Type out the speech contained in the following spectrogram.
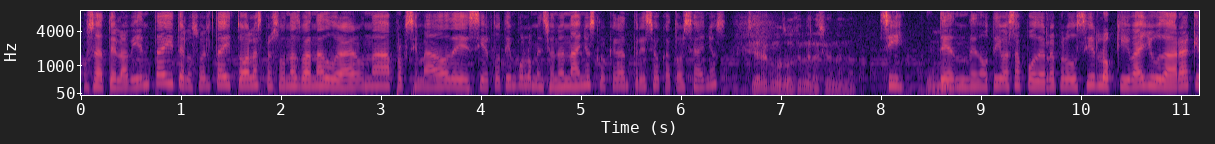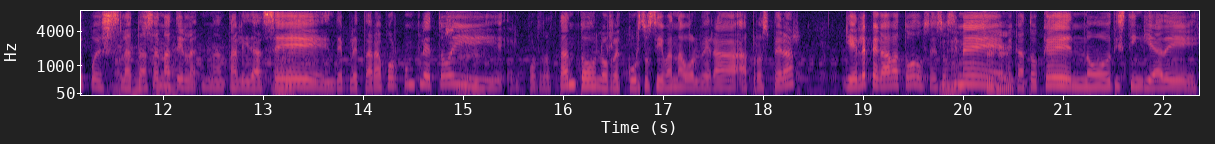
O sea, te lo avienta y te lo suelta y todas las personas van a durar un aproximado de cierto tiempo, lo mencionó en años, creo que eran 13 o 14 años. Sí, era como dos generaciones, ¿no? Sí, de donde no te ibas a poder reproducir, lo que iba a ayudar a que pues A la tasa de natalidad se depletara por completo y por lo tanto los recursos iban a volver a, a prosperar. Y él le pegaba a todos, eso sí, me, sí, sí. me encantó que no distinguía de,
